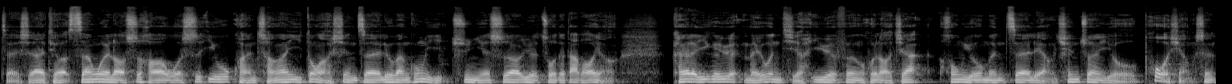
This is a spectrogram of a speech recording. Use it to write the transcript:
再下一条，三位老师好，我是一五款长安逸动啊，现在六万公里，去年十二月做的大保养，开了一个月没问题啊，一月份回老家，轰油门在两千转有破响声，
